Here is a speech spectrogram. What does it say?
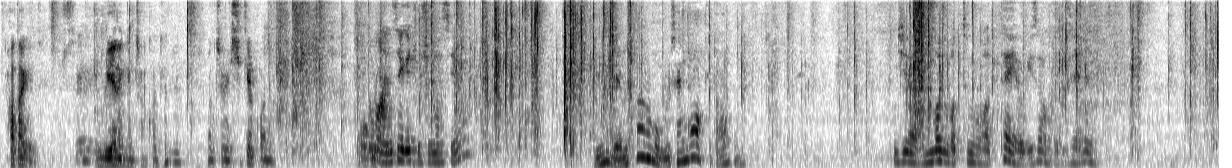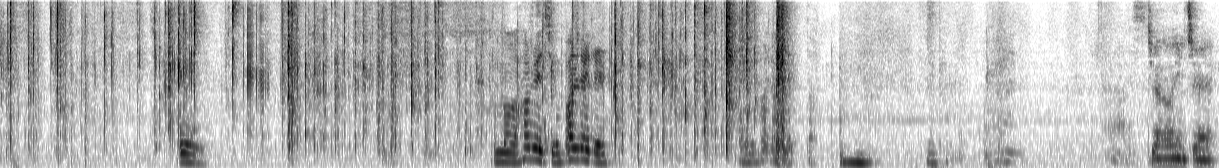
바닥에 응. 위에는 괜찮거든. 어차피 씻길 거니까. 똥안 새게 조심하세요. 이미 냄새 나는 거 보면 생거 같기도 하고 이제 엄마도 맡은 것 같아 여기서 냄새는. 오. 엄마가 하루에 지금 빨래를 아니 빨래 안 했다. 쟤는 이제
